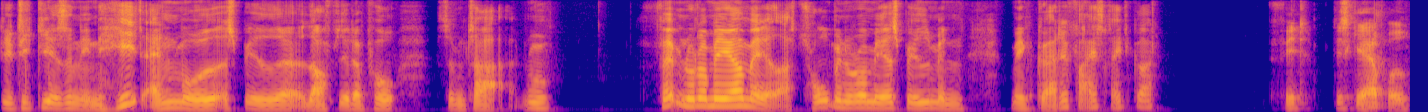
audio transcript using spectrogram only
det, det giver sådan en helt anden måde at spille uh, Love Letter på, som tager nu fem minutter mere med, eller to minutter mere at spille, men, men gør det faktisk rigtig godt. Fedt. Det skal jeg have prøvet.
